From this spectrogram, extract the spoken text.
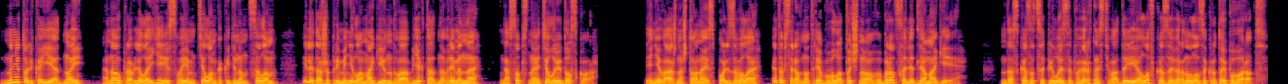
но не только ей одной, она управляла ей и своим телом как единым целым, или даже применила магию на два объекта одновременно, на собственное тело и доску. И неважно, что она использовала, это всё равно требовало точного выбора цели для магии. Доска зацепилась за поверхность воды и ловко завернула за крутой поворот.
